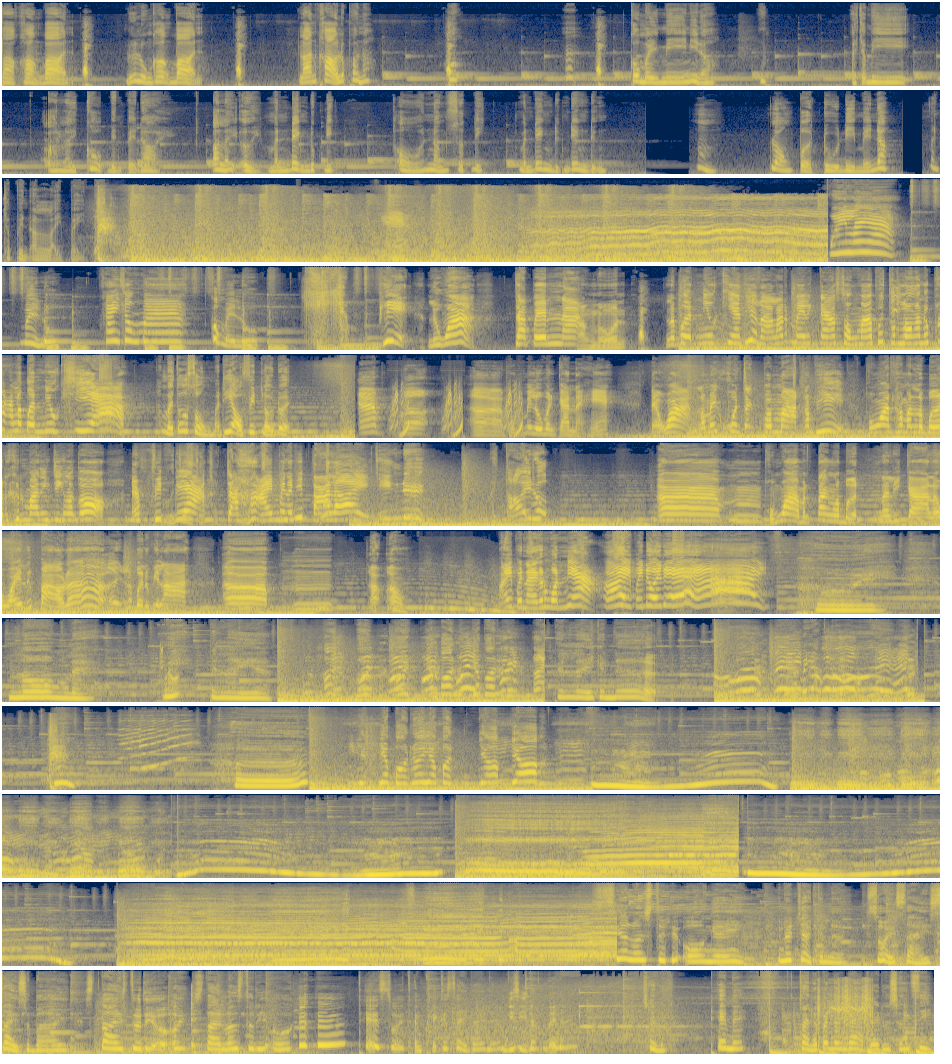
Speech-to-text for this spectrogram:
ป้าข้างบ้าน หรือลุงข้างบ้าน ร้านข้าวหรือเปล่านะก็ไม่มีนี่นะ อาจจะมีอะไรก็เป็นไปได้ อะไรเอ่ย มันเด้งดุกดิก อ๋อ หนังสติ๊ก มันเด้งดึงเด้งดึงลองเปิดดูดีไหมนะ มันจะเป็นอะไรไปได้ หรือว่าจะเป็นอะทางโน้น ระเบิดนิวเคลียร์ที่สหรัฐอเมริกาส่งมาเพื่อทดลองอนุภาคระเบิดนิวเคลียร์ทำไมต้องส่งมาที่ออฟฟิศเราด้วย อะเออเออผมก็ไม่รู้เหมือนกันนะแฮะ แต่ว่าเราไม่ควรจะประมาทนะพี่ เพราะว่าถ้ามันระเบิดขึ้นมาจริง ๆ แล้วก็แอฟฟิศเนี่ยจะหายไปในพริบตาเลย จริงดิให้ตายเถอะ อ่าอืมผมว่ามันตั้งระเบิดนาฬิกาเราไว้หรือเปล่านะ เอ้ยระเบิดเวลา เอออืมเอาเอา ไอ้ยไปไหนกันวันเนี้ยเอ้ยไปด้วยเด้เอ้ยเฮ้ยโล่งเลยอุ๊ยเป็นไรอะเฮ้ยเฮ้ยเฮ้ยอย่าเบินอย่าเบินเป็นไรกันเนอะไม่อยากรู้เฮ้ออย่าอย่าเบินเลยอย่าเบินอย่าอย่า จักกันเหรอ สวยใส ใส่สบาย สไตล์สตูดิโอเอ้ยสไตล์ลอนสตูดิโอ เท่สวยแถมใครก็ใส่ได้นะ มีสีดำด้วยนะ สวยไหมเท่ไหมใส่แล้วเป็นนางแบบเลยดูฉันสิ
